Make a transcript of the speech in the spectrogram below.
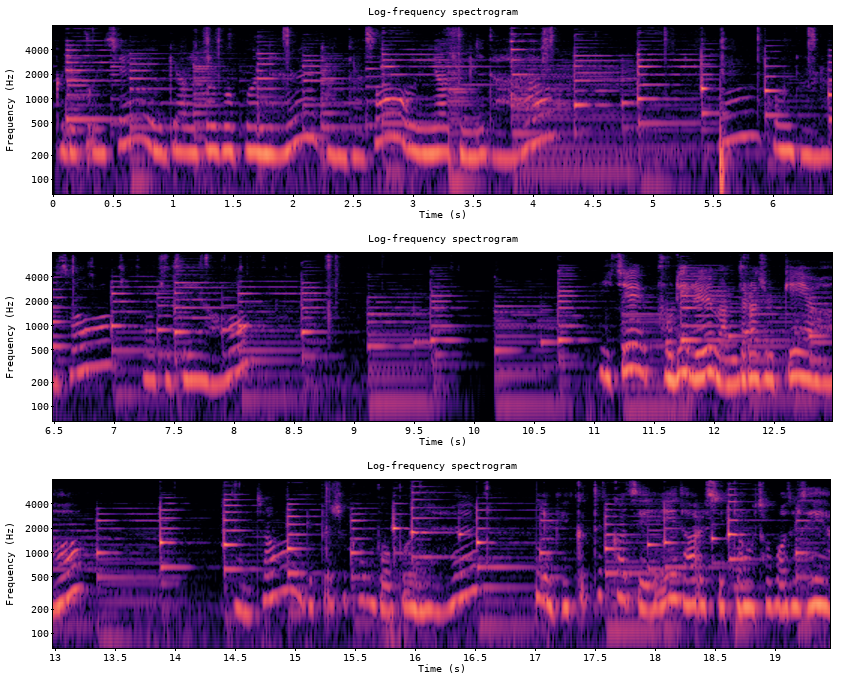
그리고 이제 여기 얼굴 부분을 당겨서 올려줍니다. 꾹꾹 눌러서 잡아주세요. 이제 부리를 만들어 줄게요. 먼저 여기 뾰족한 부분을 여기 끝에까지 닿을 수 있도록 접어주세요.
